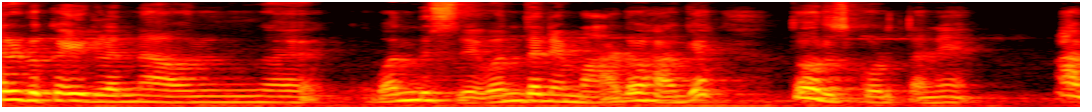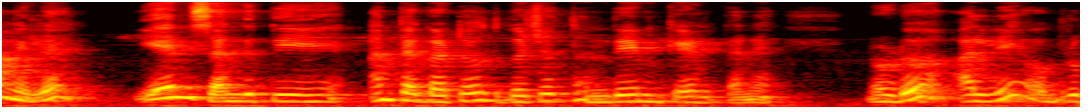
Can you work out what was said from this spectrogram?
ಎರಡು ಕೈಗಳನ್ನು ಅವನ ವಂದಿಸಿ ವಂದನೆ ಮಾಡೋ ಹಾಗೆ ತೋರಿಸ್ಕೊಡ್ತಾನೆ. ಆಮೇಲೆ ಏನು ಸಂಗತಿ ಅಂತ ಘಟೋದ್ಗಜ ತಂದೇನು ಕೇಳ್ತಾನೆ. ನೋಡು, ಅಲ್ಲಿ ಒಬ್ಬರು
